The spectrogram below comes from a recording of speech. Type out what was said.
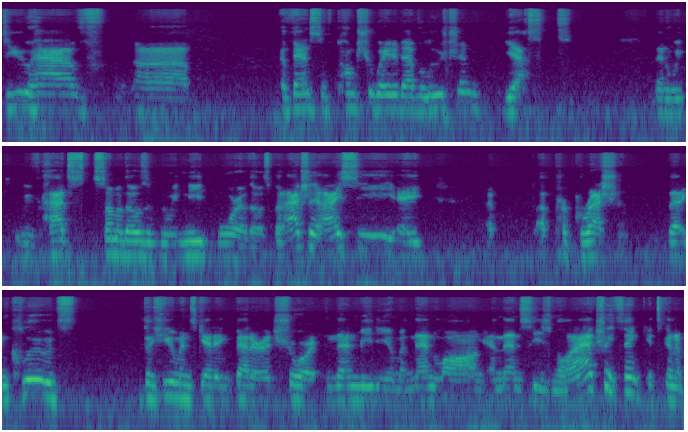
do you have uh, events of punctuated evolution? Yes. And we, we've had some of those and we need more of those. But actually, I see a, a, a progression that includes the humans getting better at short and then medium and then long and then seasonal. And I actually think it's going to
